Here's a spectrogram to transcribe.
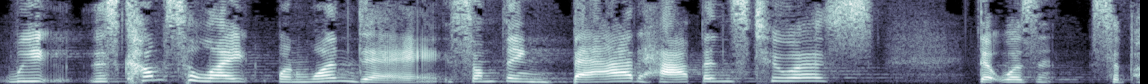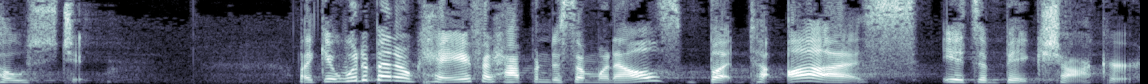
we, this comes to light when one day something bad happens to us that wasn't supposed to. Like it would have been okay if it happened to someone else, but to us, it's a big shocker.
